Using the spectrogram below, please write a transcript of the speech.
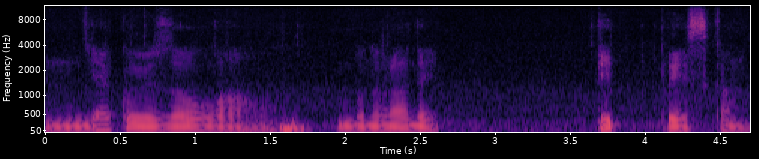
Дякую за увагу. Буду радий підпискам.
